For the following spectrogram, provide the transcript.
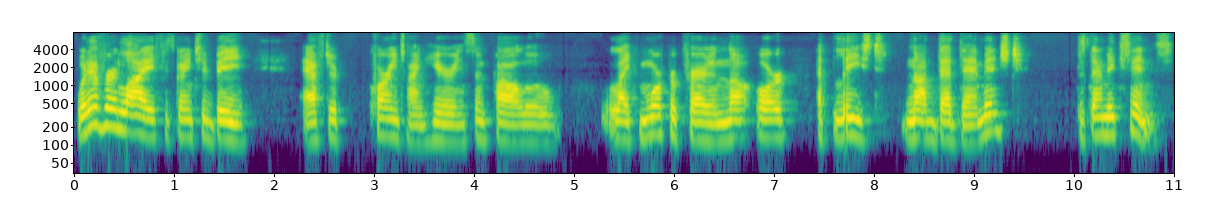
whatever life is going to be after quarantine here in Sao Paulo like more prepared and not or at least not that damaged. Does that make sense?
